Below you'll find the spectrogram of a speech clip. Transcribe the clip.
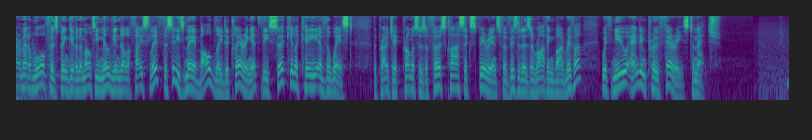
Parramatta Wharf has been given a multi million dollar facelift, the city's mayor boldly declaring it the Circular Quay of the West. The project promises a first class experience for visitors arriving by river, with new and improved ferries to match.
